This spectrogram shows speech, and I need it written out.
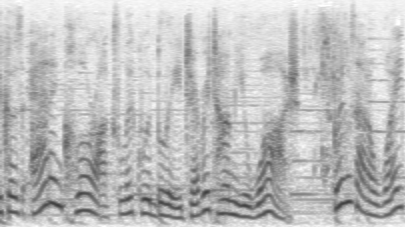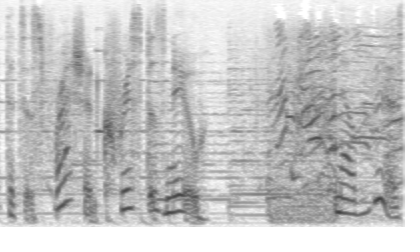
Because adding Clorox liquid bleach every time you wash brings out a white that's as fresh and crisp as new. Now this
